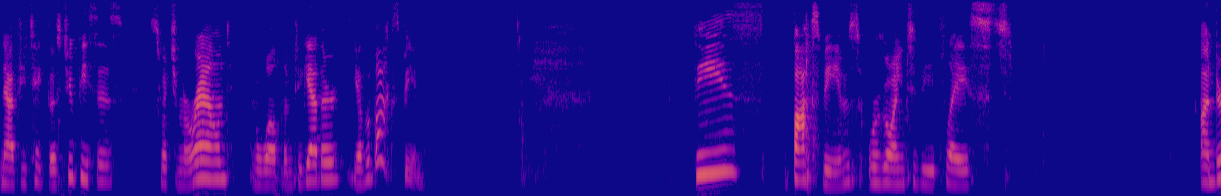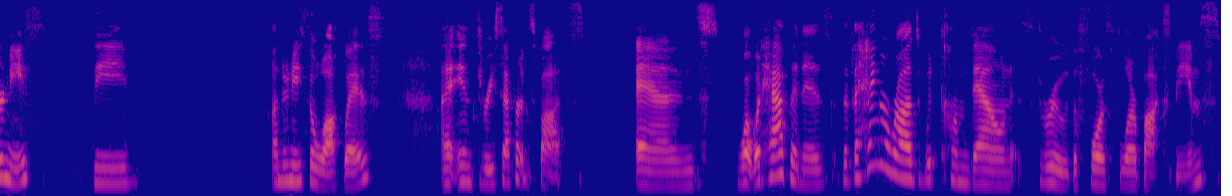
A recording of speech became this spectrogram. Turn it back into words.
Now, if you take those two pieces, switch them around, and weld them together, you have a box beam. These box beams were going to be placed underneath the underneath the walkways uh, in three separate spots. And what would happen is that the hanger rods would come down through the fourth floor box beams,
